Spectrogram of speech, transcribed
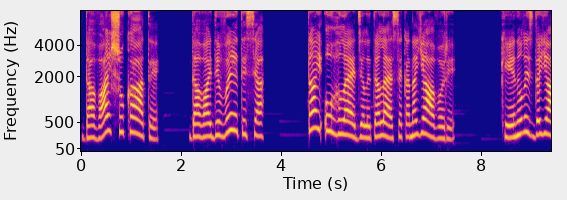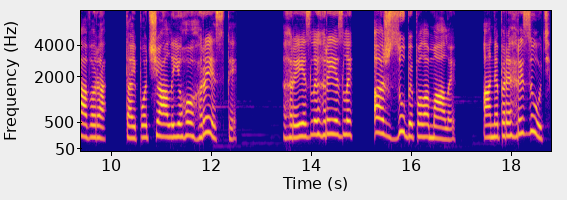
Давай шукати, давай дивитися. Та й угледіли телесика на яворі. Кинулись до явора та й почали його гризти. Гризли, гризли, аж зуби поламали, а не перегризуть.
